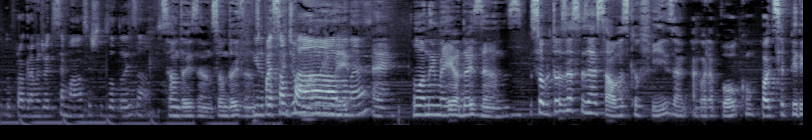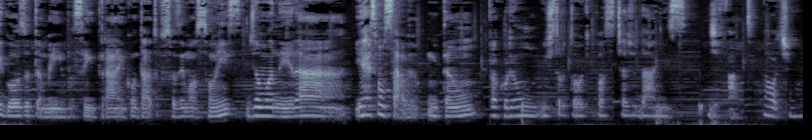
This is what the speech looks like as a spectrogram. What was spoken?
do programa de oito semanas, você estudou dois anos. São dois anos, são dois anos. Indo ser São um ano né? É, um ano e meio a dois anos. Sobre todas essas ressalvas que eu fiz agora há pouco, pode ser perigoso também você entrar em contato com suas emoções de uma maneira irresponsável. Então, procure um instrutor que possa te ajudar nisso, de fato. Ótimo.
